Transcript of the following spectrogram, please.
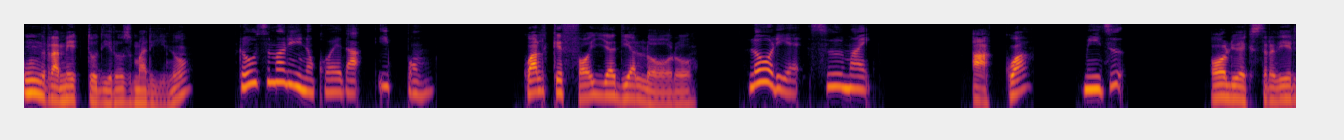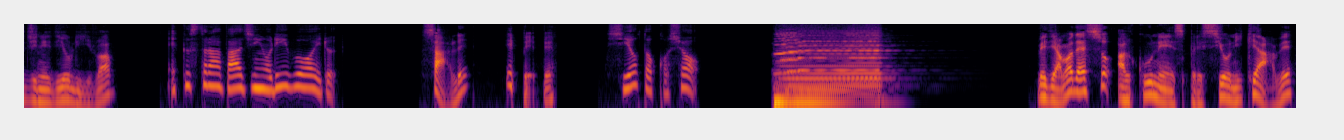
un rametto di rosmarino, ローズマリーの小枝1本、 qualche foglia di alloro, ローリエ数枚、 acqua, 水、 olio extravergine di oliva, エクストラバージンオリーブオイル、 sale e pepe. 塩と胡椒。 Vediamo adesso alcune espressioni chiave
